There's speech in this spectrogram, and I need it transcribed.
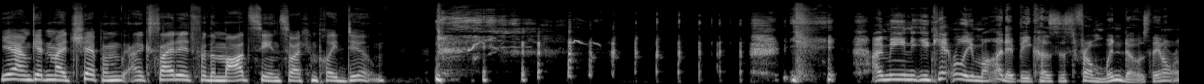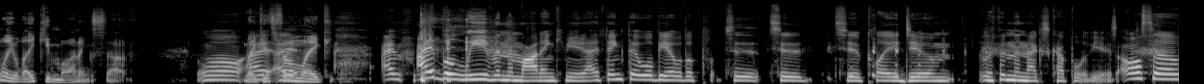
Yeah, I'm getting my chip. I'm excited for the mod scene so I can play Doom. I mean, you can't really mod it because it's from Windows. They don't really like you modding stuff. Well, Like I, it's from I, like I I believe in the modding community. I think that we'll be able to to to to play Doom within the next couple of years. Also,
